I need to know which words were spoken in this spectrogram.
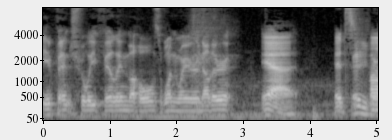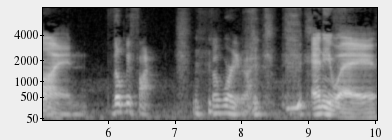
eventually fill in the holes one way or another. Yeah. It's There you go. fine. They'll be fine. Don't worry about it. Anyway,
